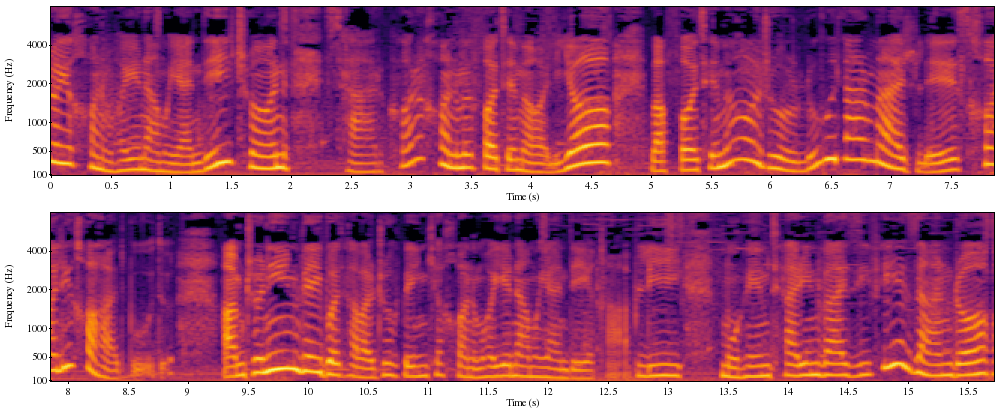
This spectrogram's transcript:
جای خانم های نماینده چون سرکار خانم فاطمه آلیا و فاطمه آجرلو در مجلس خالی خواهد بود. همچنین وی با توجه به اینکه خانم های نماینده قبلی مهمترین وظیفه زن را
